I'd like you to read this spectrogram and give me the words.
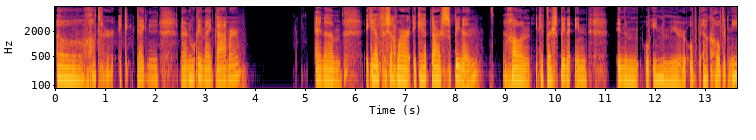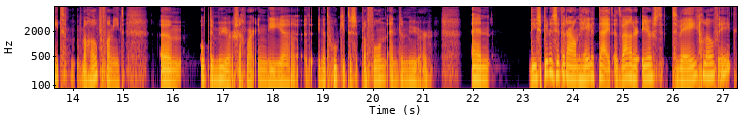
Oh, godver. Ik, ik kijk nu naar een hoek in mijn kamer. En ehm, ik heb, zeg maar, ik heb daar spinnen. En gewoon, ik heb daar spinnen in, in, de, in de muur. Op, ik hoop het niet. Ik hoop van niet. Ehm, op de muur, zeg maar. In, die, eh, in het hoekje tussen het plafond en de muur. En die spinnen zitten daar al een hele tijd. Het waren er eerst twee, geloof ik.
